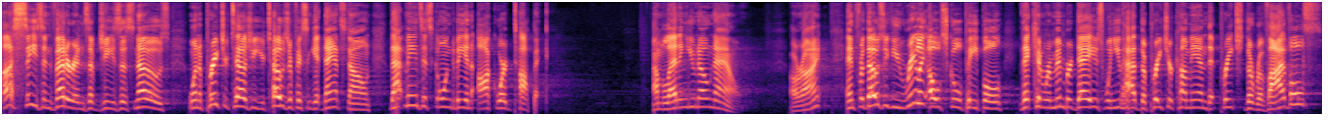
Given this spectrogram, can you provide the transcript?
Us seasoned veterans of Jesus knows when a preacher tells you your toes are fixing to get danced on, that means it's going to be an awkward topic. I'm letting you know now. All right? And for those of you really old school people that can remember days when you had the preacher come in that preached the revivals,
